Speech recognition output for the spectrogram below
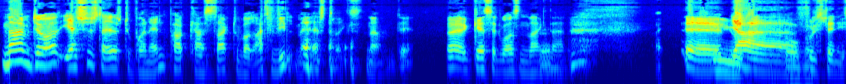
Nej, men det var, jeg synes da, at du på en anden podcast sagt, du var ret vild med Asterix. Nå, det, I guess it wasn't like that. Øh, jeg har fuldstændig,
